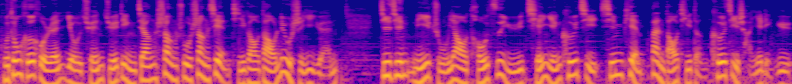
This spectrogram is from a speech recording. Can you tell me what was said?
普通合伙人有权决定将上述上限提高到六十亿元。基金拟主要投资于前沿科技、芯片、半导体等科技产业领域。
